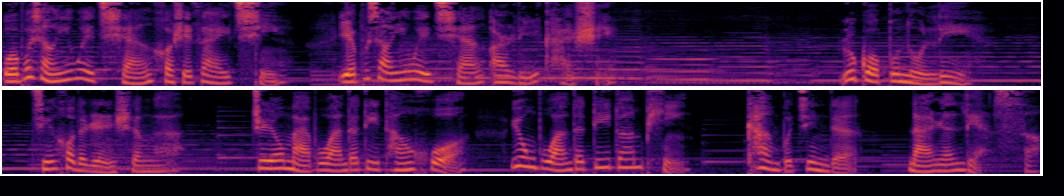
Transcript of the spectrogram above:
我不想因为钱和谁在一起，也不想因为钱而离开谁。如果不努力，今后的人生啊，只有买不完的地摊货，用不完的低端品，看不尽的男人脸色。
